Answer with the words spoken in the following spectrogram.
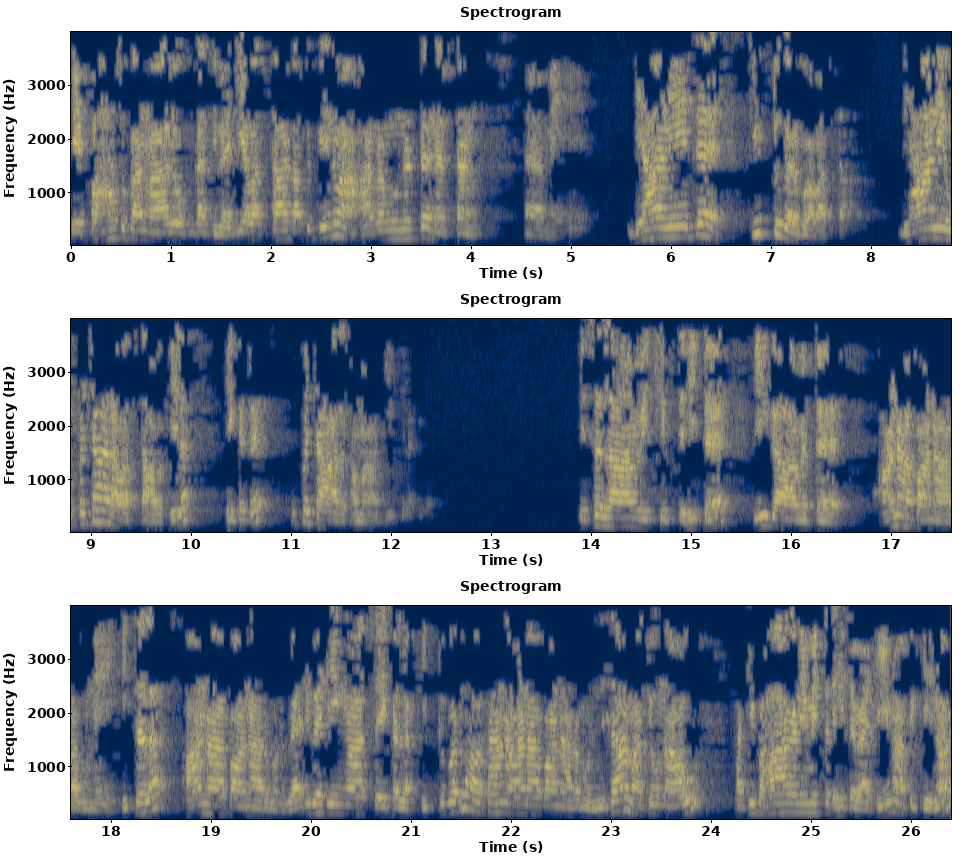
ඒ පහසුකම් ආලෝක ගති වැඩි අවස්ථාවක අපි කියනවා අරමුණට නැත්තම් මේ ධානයේට කිට්ටු කරපු අවස්ථාව. ධානයේ උපචාර අවස්ථාව කියලා ඒකට උපචාර සමාධිය කියලා කියනවා. ඉස්ලාම විචිප්ත හිත ඊගාවට ආනාපාන ආරමුණේ හිතලා ආනාපාන ආරමුණ වැඩි වැඩියෙන් ආශ්‍රය කරලා කිට්ටු කරලා අවසාන ආනාපාන ආරමුණ නිසා මතුවනා වූ ප්‍රතිභාග නිමිත්තට හිත වැටීම අපි කියනවා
